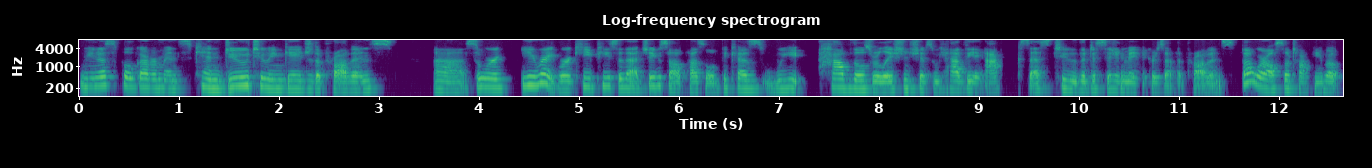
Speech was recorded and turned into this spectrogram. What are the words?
municipal governments can do to engage the province uh, so we're you're right, we're a key piece of that jigsaw puzzle because we have those relationships, we have the access to the decision makers at the province, but we're also talking about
